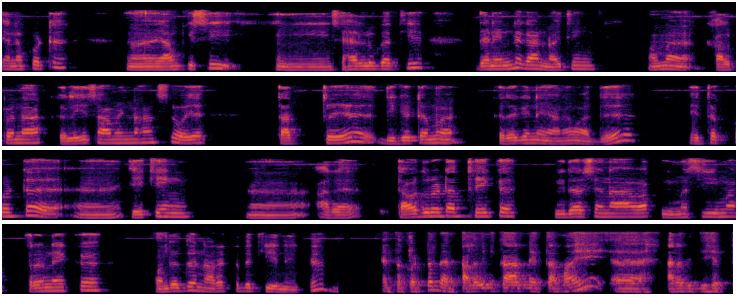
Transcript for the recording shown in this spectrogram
යනකොට යම්කිසි සහැල්ලු ගතිය දැනෙන්න ගන්නවා. ඉතින් මම කල්පනා කළේ සාමෙන් වහන්සේ ඔය తত্ত্বය දිගටම කරගෙන යනවද? එතකොට ඒකෙන් අර තවදුරටත් ඒක විදර්ශනාවක් විමසීමක් කරන එක හොඳද නරකද කියන එක එතකොට දැන් පළවෙනි කාරණය තමයි අර විදිහට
